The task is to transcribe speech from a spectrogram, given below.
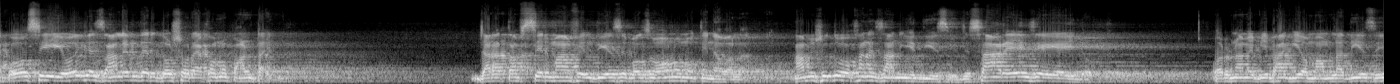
এক ওসি, ওই যে জালেমদের দোসর এখনও পাল্টাই যারা তাফসির মাহফিল দিয়েছে, বলছে অনুমতি নেওয়া লাগবে। আমি শুধু ওখানে জানিয়ে দিয়েছি যে, স্যার, এই যে এই লোক, ওর নামে বিভাগীয় মামলা দিয়েছি।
